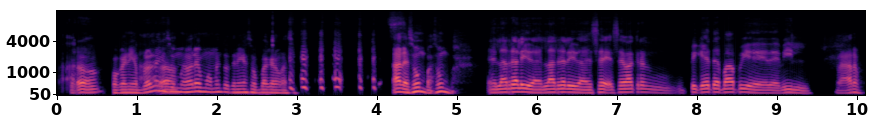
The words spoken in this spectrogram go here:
Claro, Porque ni el Bloodline en sus mejores momentos tenía esos backgrounds así. Dale, zumba, zumba. es la realidad, es la realidad. Ese, ese background, un piquete, papi, de, de mil. Claro.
